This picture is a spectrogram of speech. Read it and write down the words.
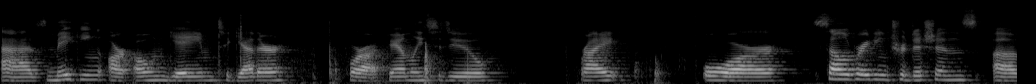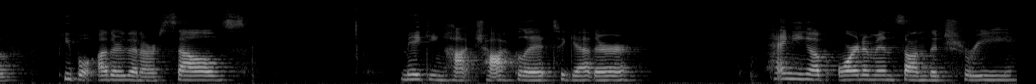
as making our own game together for our family to do, right? Or celebrating traditions of people other than ourselves, making hot chocolate together, hanging up ornaments on the tree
